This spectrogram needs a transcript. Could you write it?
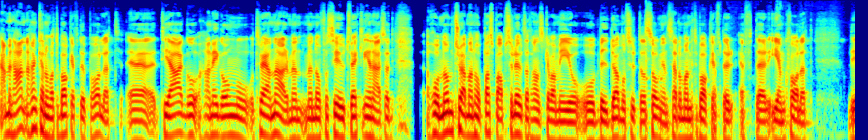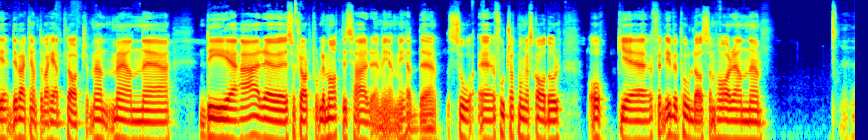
Ja, men han, han kan nog vara tillbaka efter uppehållet. Eh, Thiago, han är igång och, och tränar men, men de får se utvecklingen här. Så att, honom tror jag man hoppas på absolut att han ska vara med och, och bidra mot slutet av säsongen. Sen om han är tillbaka efter, efter EM-kvalet. Det, det verkar inte vara helt klart. Men, men eh, det är eh, såklart problematiskt här med, med eh, så eh, fortsatt många skador. Och eh, för Liverpool då som har en Eh, Eh,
